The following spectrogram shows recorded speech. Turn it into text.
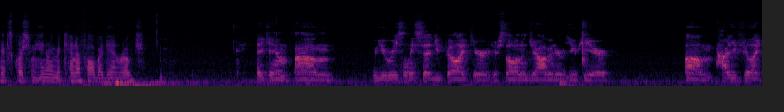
Next question, Henry McKenna, followed by Dan Roche. Hey Cam, um, you recently said you feel like you're you're still in a job interview here. Um, how do you feel like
